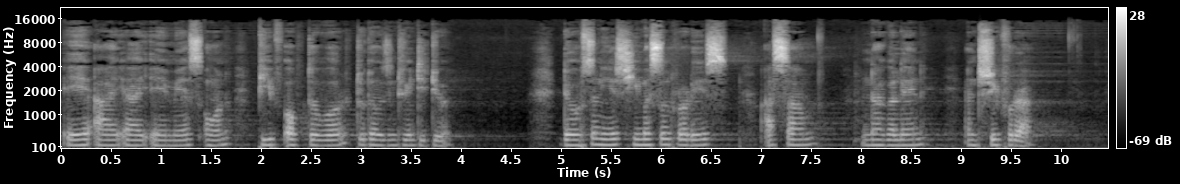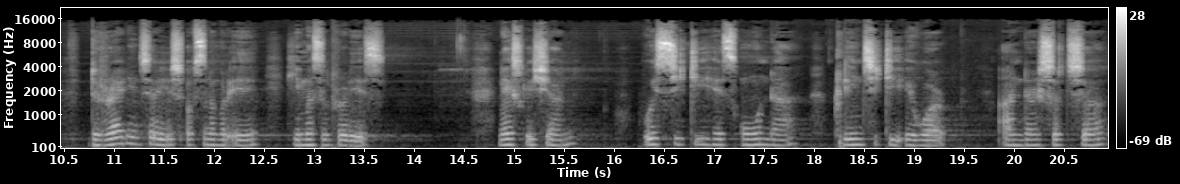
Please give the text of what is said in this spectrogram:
AIIMS on 5th October 2022? The option is Himachal Pradesh, Assam, Nagaland and Tripura. The right answer is option number A, Himachal Pradesh. Next question. Which city has won the Clean City Award under Swachh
